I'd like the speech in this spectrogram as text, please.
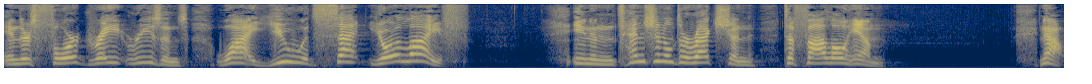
And there's four great reasons why you would set your life in an intentional direction to follow him. Now,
